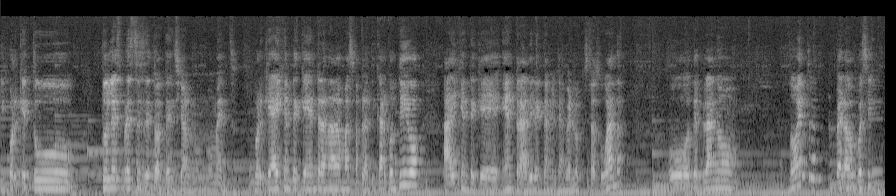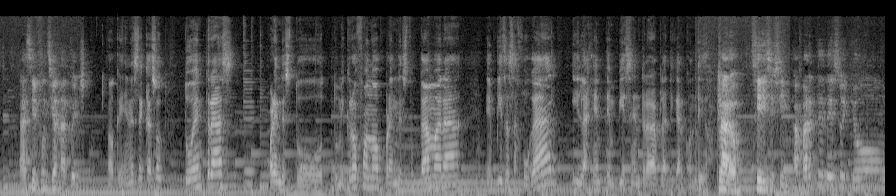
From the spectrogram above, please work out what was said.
y porque tú, tú les prestes de tu atención un momento. Porque hay gente que entra nada más a platicar contigo, hay gente que entra directamente a ver lo que estás jugando, o de plano no entran, pero pues sí, así funciona Twitch. Ok, en este caso, tú entras, prendes tu, tu micrófono, prendes tu cámara, empiezas a jugar y la gente empieza a entrar a platicar contigo. Claro, sí, sí, sí. Aparte de eso, yo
